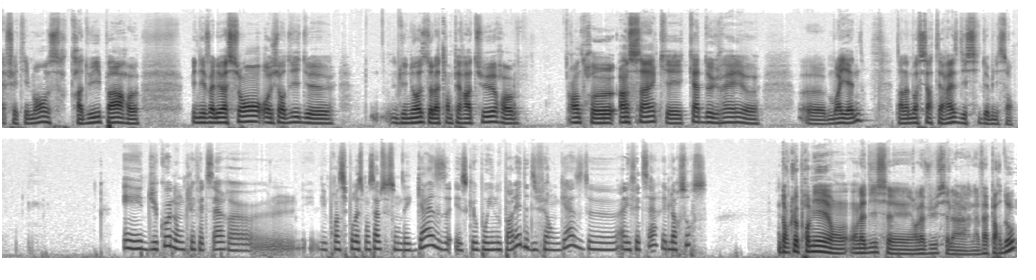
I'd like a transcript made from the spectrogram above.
effectivement, se traduit par une évaluation aujourd'hui d'une hausse de la température entre 1,5 et 4 degrés moyenne dans l'atmosphère terrestre d'ici 2100. Et du coup, donc l'effet de serre, euh, les principaux responsables, ce sont des gaz. Est-ce que vous pourriez nous parler des différents gaz à effet de serre et de leurs sources? Donc le premier, on, l'a dit, c'est, on l'a vu, c'est la, vapeur d'eau,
